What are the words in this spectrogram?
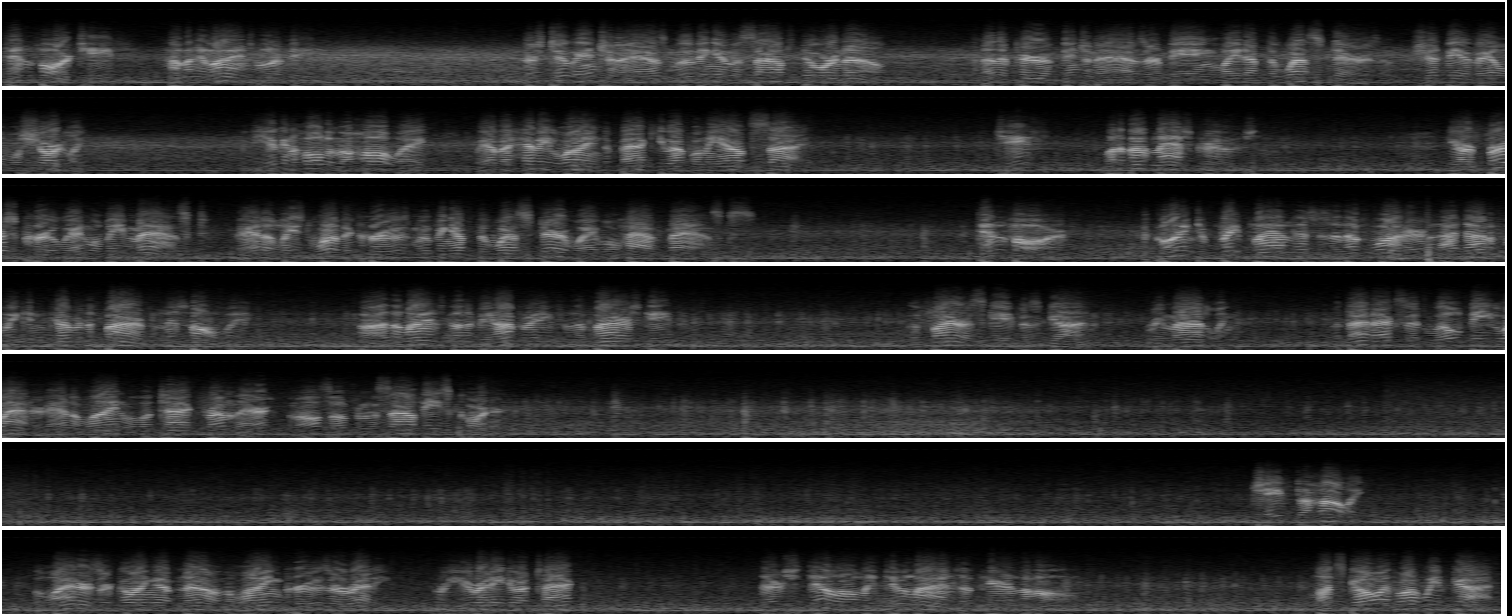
10-4, Chief. How many lines will there be? There's two engine halves moving in the south door now. Another pair of engine halves are being laid up the west stairs and should be available shortly. You can hold in the hallway, we have a heavy line to back you up on the outside. Chief, what about mass crews? Your first crew in will be masked, and at least one of the crews moving up the west stairway will have masks. 10-4. According to pre-plan, this is enough water, but I doubt if we can cover the fire from this hallway. Are other lines going to be operating from the fire escape? The fire escape is gone, remodeling. That exit will be laddered, and a line will attack from there, and also from the southeast corner. Chief to Holly. The ladders are going up now, and the line crews are ready. Are you ready to attack? There's still only two lines up here in the hall. Let's go with what we've got.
